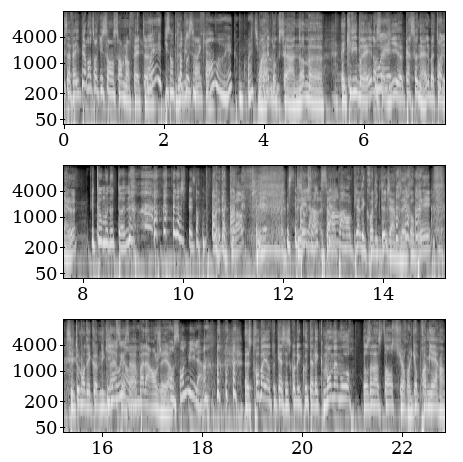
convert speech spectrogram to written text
Ça fait hyper longtemps qu'ils sont ensemble en fait. Euh, Ouais, et puis ils ont trois beaux 2005. enfants. Ouais, comme quoi, tu Ouais, vois. donc c'est un homme euh, équilibré dans sa vie euh, personnelle, bah tant Voilà. mieux. Plutôt monotone. non, je plaisante. Ouais, D'accord. Ça, ça va pas remplir les chroniques de Jam, vous avez compris. si tout le monde est comme Gims, Bah oui, ça, on- va pas l'arranger. Hein. On s'ennuie là. Stromae, en tout cas, c'est ce qu'on écoute avec Mon Amour dans un instant sur Lyon Première.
